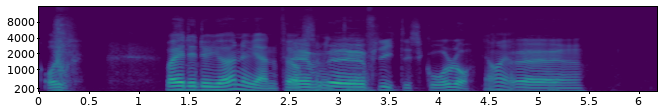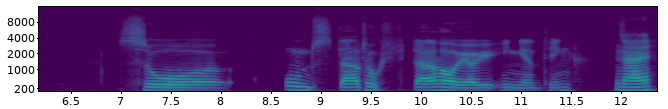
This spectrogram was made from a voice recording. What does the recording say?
oj. Vad är det du gör nu igen för oss Eh, som eh, inte... fritidsgård då. Ja, ja. Eh, så onsdag, torsdag har jag ju ingenting. Nej.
